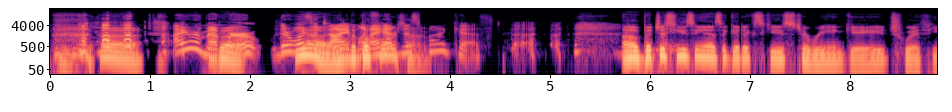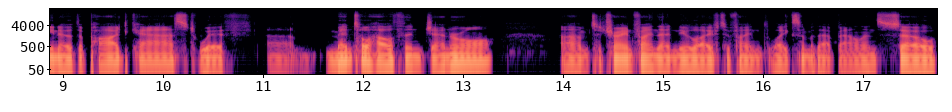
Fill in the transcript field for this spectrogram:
uh, I remember there was yeah, a time when I had before this podcast. uh, but just Nice. using it as a good excuse to re-engage with you know the podcast with um, mental health in general um, to try and find that new life to find like some of that balance. So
